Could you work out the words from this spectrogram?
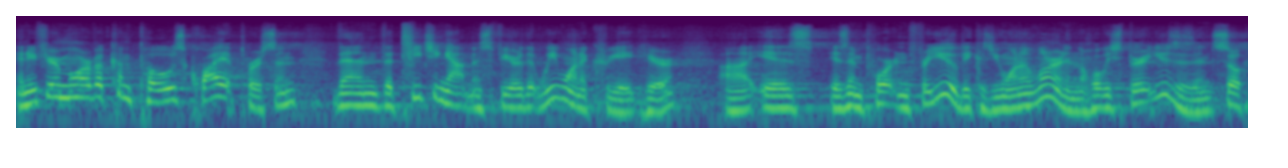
And if you're more of a composed, quiet person, then the teaching atmosphere that we want to create here uh, is is important for you because you want to learn and the Holy Spirit uses it. And so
